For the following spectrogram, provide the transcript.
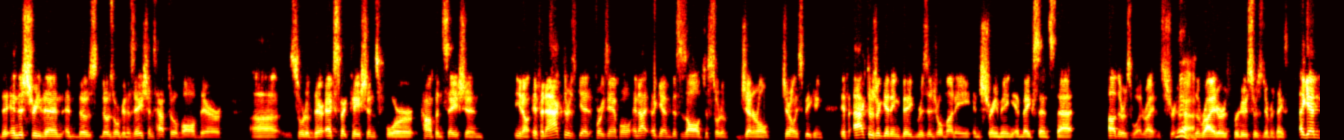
the industry then and those those organizations have to evolve their uh, sort of their expectations for compensation. You know, if an actors get, for example, and I, again, this is all just sort of general, generally speaking. If actors are getting big residual money in streaming, it makes sense that others would, right? Yeah. The writers, producers, different things. Again,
